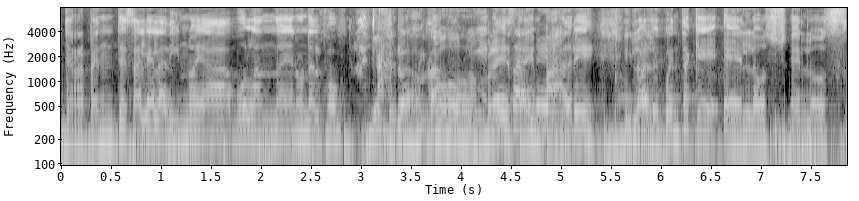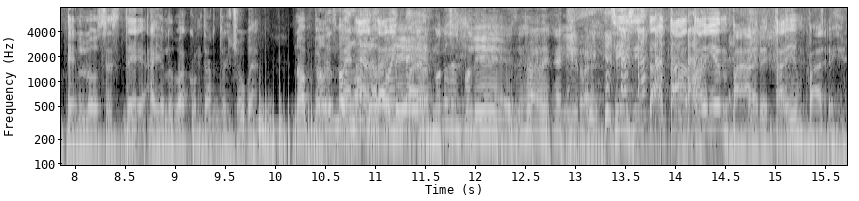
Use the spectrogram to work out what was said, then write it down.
De repente sale Aladino ya volando en una alfombra. Yo, pero hombre, está bien padre. padre. Y lo haz de cuenta que en los, en los, en los este, ahí les voy a contar todo el show, ¿verdad? No, pero No, es está- cuéntalo, está bien cuéntalo. padre. no nos spoilees, deja, deja ir. Sí, sí, está, está, está bien padre, está bien padre.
